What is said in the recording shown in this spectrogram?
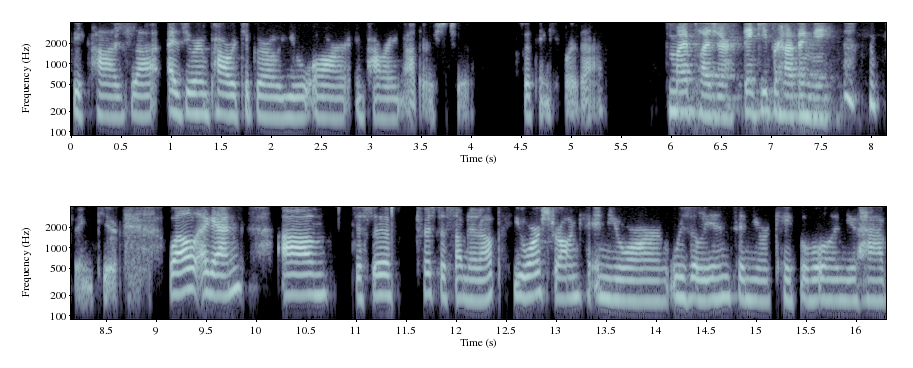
because uh, as you're empowered to grow, you are empowering others too. So thank you for that. My pleasure. Thank you for having me. thank you. Well, again, um, just to just to sum it up, you are strong and you are resilient and you're capable and you have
